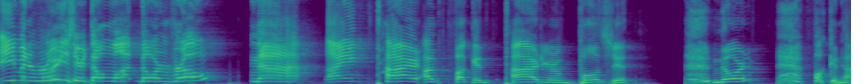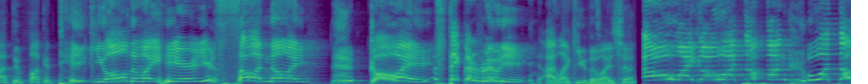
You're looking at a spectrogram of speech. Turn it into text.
Even Ruijerd don't want Norn, bro! Nah, I ain't tired. I'm fucking tired of your bullshit. Norn, fucking had to fucking take you all the way here. You're so annoying. Go away. Stick with Rudy. I like you though, Aisha. Oh my god, what the fuck? What the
